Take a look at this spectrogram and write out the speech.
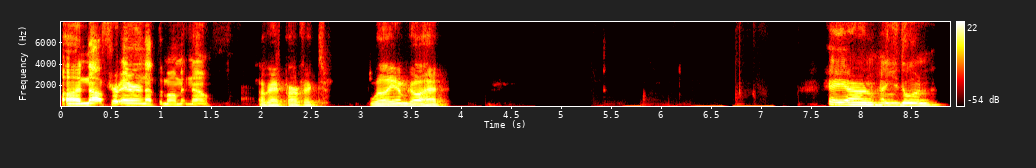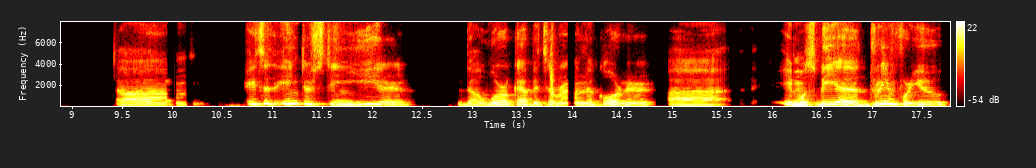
Uh, not for Aaron at the moment, no. Okay, perfect. William, go ahead. Hey, Aaron, how you doing? Um, it's an interesting year. The World Cup is around the corner. Uh, it must be a dream for you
